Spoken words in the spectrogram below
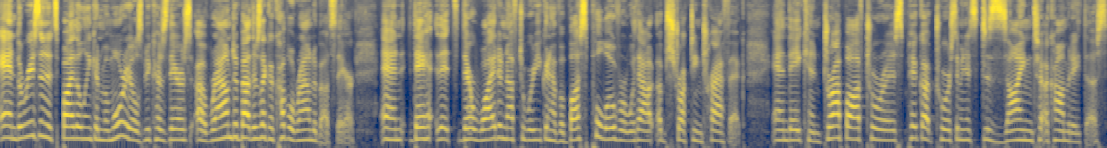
And the reason it's by the Lincoln Memorial is because there's a roundabout. There's like a couple roundabouts there, and they they're wide enough to where you can have a bus pull over without obstructing traffic, and they can drop off tourists, pick up tourists. I mean, it's designed to accommodate this.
